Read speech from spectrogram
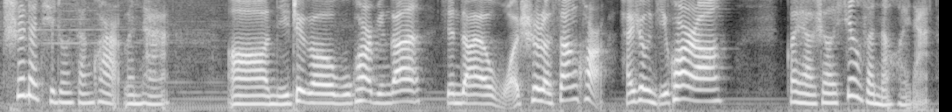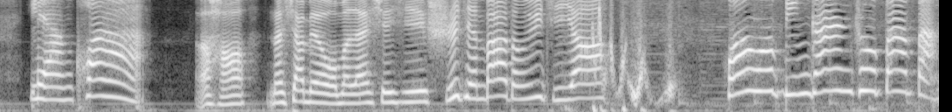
吃了其中三块，问他：“啊，你这个五块饼干，现在我吃了三块，还剩几块啊？”关小兽兴奋地回答：“两块。”呃，好，那下面我们来学习十减八等于几呀？还我饼干，臭爸爸！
